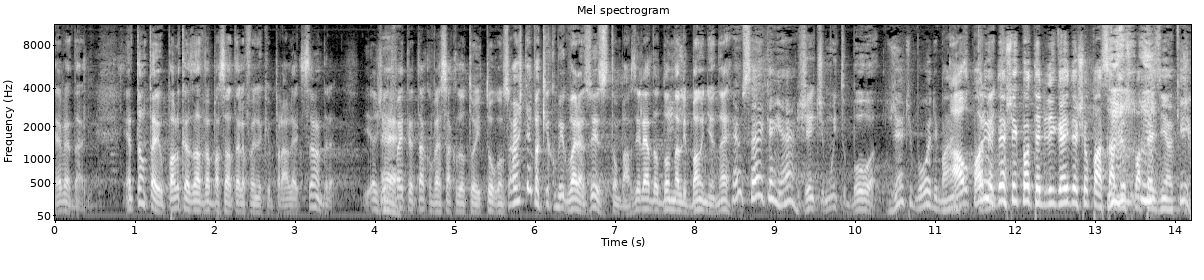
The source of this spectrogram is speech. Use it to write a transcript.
É verdade. Então tá aí, o Paulo Casado vai passar o telefone aqui para Alexandra e a gente É. vai tentar conversar com o doutor Heitor Gonçalves. Esteve aqui comigo várias vezes, Tom Barros. Ele é da Dona Libânia, né? Eu sei quem é. Gente muito boa. Gente boa demais. Altamente. Paulinho, deixa enquanto ele liga aí, deixa eu passar meus papeizinhos aqui.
